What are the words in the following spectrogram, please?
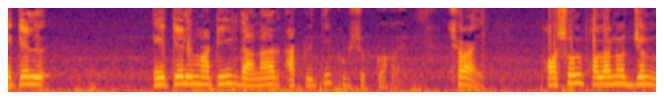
এঁটেল এঁটেল মাটির দানার আকৃতি খুব সূক্ষ্ম হয়। ছয়, ফসল ফলানোর জন্য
